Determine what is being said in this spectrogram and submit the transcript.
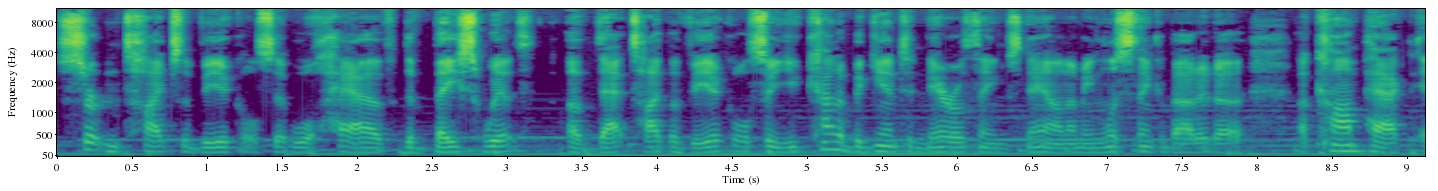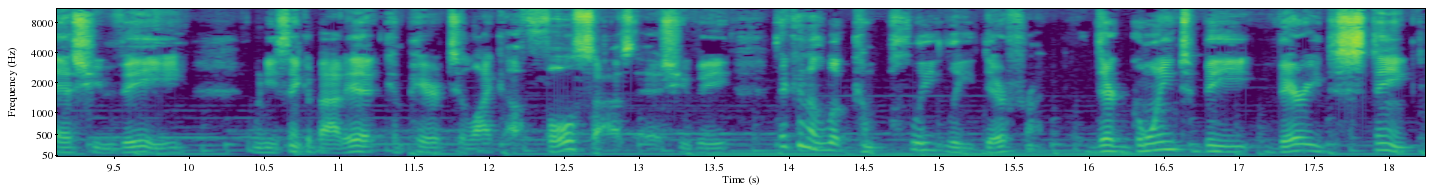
certain types of vehicles that will have the base width of that type of vehicle. So you kind of begin to narrow things down. I mean, let's think about it a, a compact SUV, when you think about it compared to like a full sized SUV, they're going to look completely different. They're going to be very distinct.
